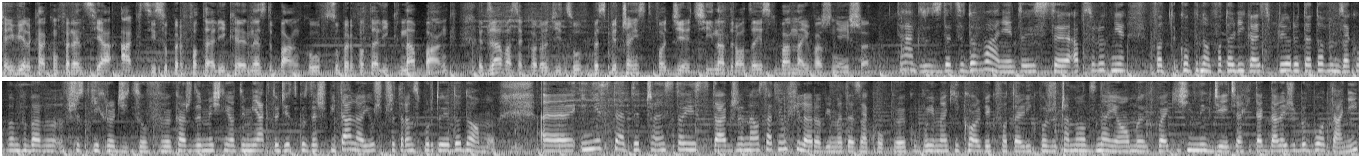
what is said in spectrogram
dzisiaj wielka konferencja akcji Superfotelik Nest Banków, Superfotelik na bank. Dla Was jako rodziców bezpieczeństwo dzieci na drodze jest chyba najważniejsze. Tak, zdecydowanie. To jest e, absolutnie, fot, kupno fotelika jest priorytetowym zakupem chyba wszystkich rodziców. Każdy myśli o tym, jak to dziecko ze szpitala już przetransportuje do domu. E, I niestety często jest tak, że na ostatnią chwilę robimy te zakupy. Kupujemy jakikolwiek fotelik, pożyczamy od znajomych, po jakichś innych dzieciach i tak dalej, żeby było taniej,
